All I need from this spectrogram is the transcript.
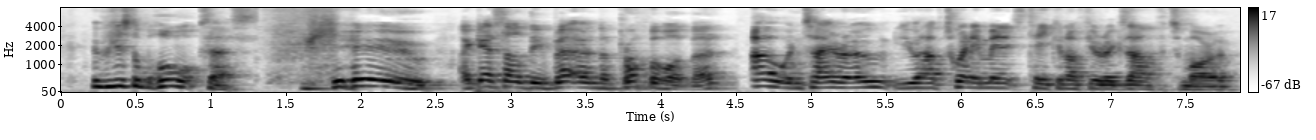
it was just a warm-up test. Phew! I guess I'll do better in the proper one then. Oh, and Tyrone, you have 20 minutes taken off your exam for tomorrow.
